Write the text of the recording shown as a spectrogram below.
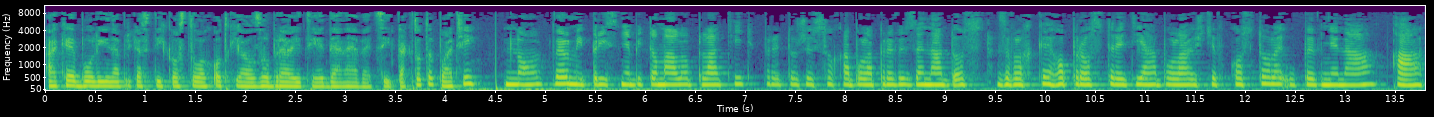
aké boli napríklad v tých kostoloch, odkiaľ zobrali tie dané veci. Tak toto platí? No, veľmi prísne by to malo platiť, pretože socha bola prevezená dosť z vlhkého prostredia, bola ešte v kostole upevnená a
